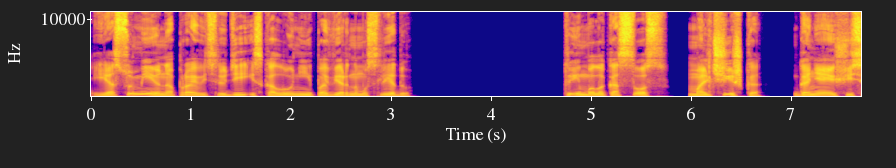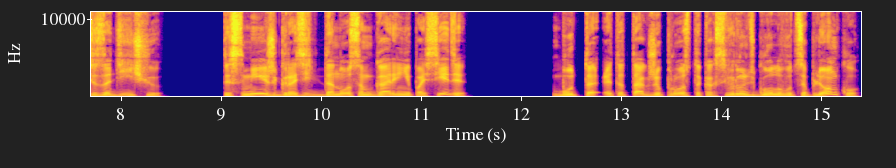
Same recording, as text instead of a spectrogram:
я сумею направить людей из колонии по верному следу. Ты, молокосос, мальчишка, гоняющийся за дичью, ты смеешь грозить доносом Гарри Непоседе? Будто это так же просто, как свернуть голову цыпленку?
